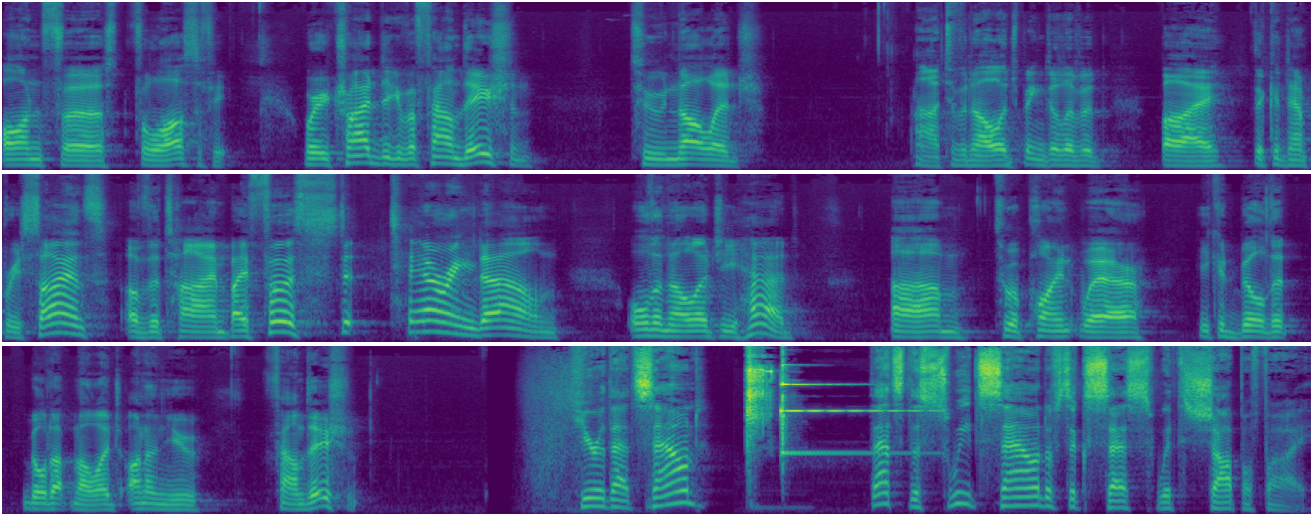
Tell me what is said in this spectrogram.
on First Philosophy, where he tried to give a foundation to knowledge, uh, to the knowledge being delivered by the contemporary science of the time by first tearing down all the knowledge he had um, to a point where he could build it, build up knowledge on a new foundation. Hear that sound? That's the sweet sound of success with Shopify.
